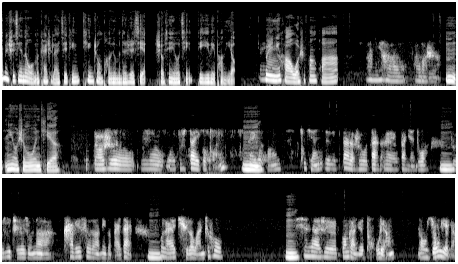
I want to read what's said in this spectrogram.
面时间呢，我们开始来接听听众朋友们的热线。首先有请第一位朋友。喂，你好，我是芳华。啊，你好，方老师。嗯，你有什么问题？主要是就是我就是戴一个环，戴一个环，之前就是戴的时候戴大概有半年多，嗯，就一直有那咖啡色的那个白带，嗯，后来取了完之后，嗯，现在是光感觉头凉，然后腰也凉。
